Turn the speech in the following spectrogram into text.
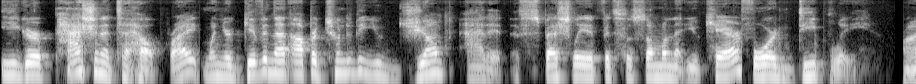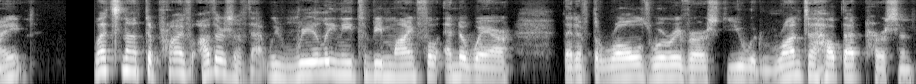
eager, passionate to help, right? When you're given that opportunity, you jump at it, especially if it's someone that you care for deeply, right? Let's not deprive others of that. We really need to be mindful and aware that if the roles were reversed, you would run to help that person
